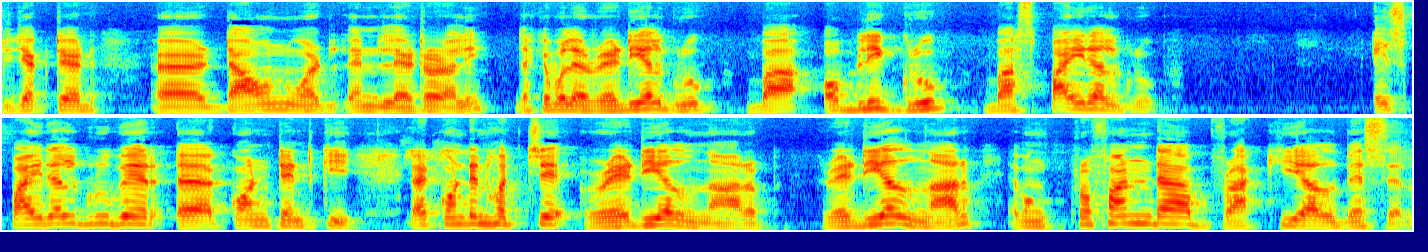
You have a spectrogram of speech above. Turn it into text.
ডিরেক্টেড ডাউনওয়ার্ড অ্যান্ড ল্যাটারালি যাকে বলে রেডিয়াল গ্রুপ বা অবলিক গ্রুপ বা স্পাইরাল গ্রুপ এই স্পাইরাল গ্রুপের কন্টেন্ট কি? এটার কন্টেন্ট হচ্ছে রেডিয়াল নার্ভ রেডিয়াল নার্ভ এবং profunda brachial vessel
